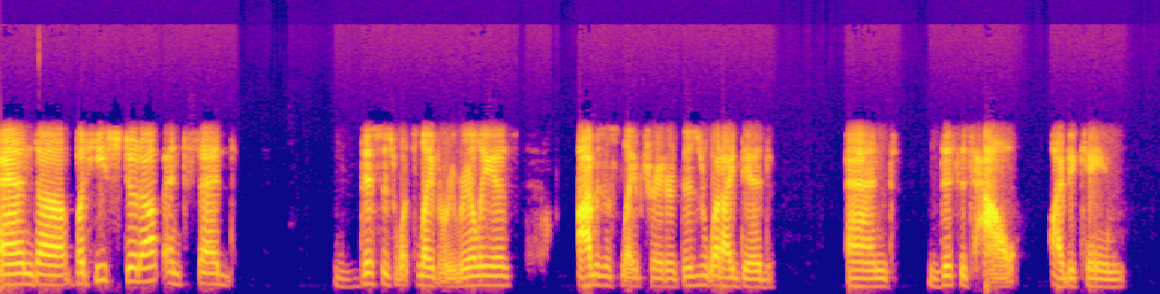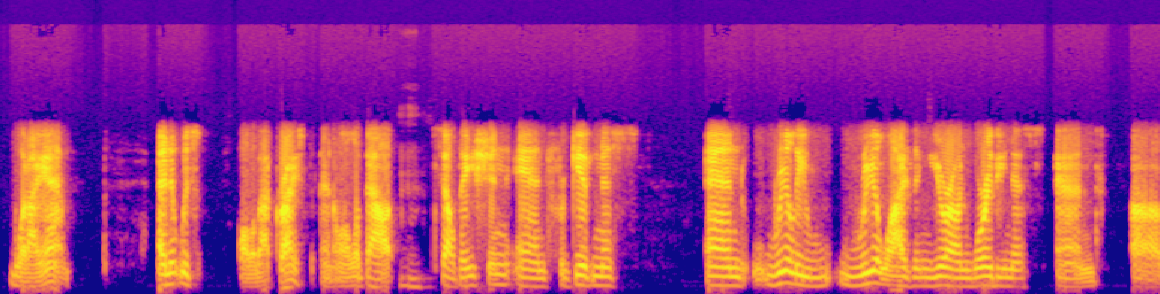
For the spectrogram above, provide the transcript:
And uh, but he stood up and said, "This is what slavery really is. I was a slave trader. This is what I did, and this is how I became what I am." And it was all about Christ and all about mm-hmm. salvation and forgiveness and really realizing your unworthiness and uh,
